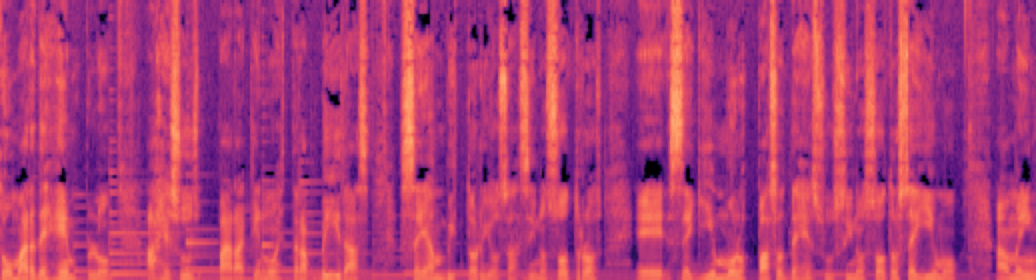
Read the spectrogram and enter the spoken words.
tomar de ejemplo a Jesús para que nuestras vidas sean victoriosas. Si nosotros eh, seguimos los pasos de Jesús, si nosotros seguimos, amén,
